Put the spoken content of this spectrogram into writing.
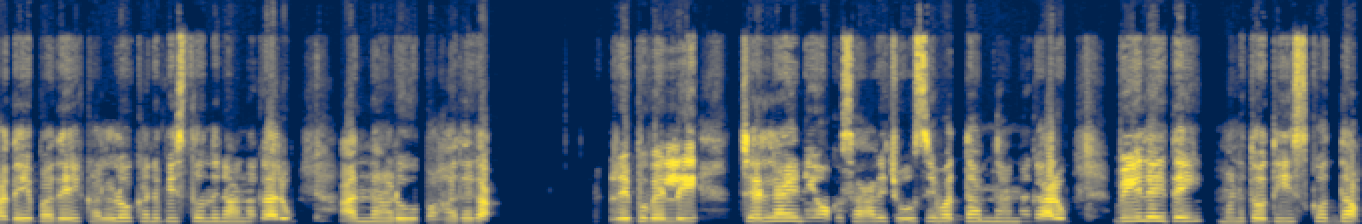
పదే పదే కలలో కనిపిస్తుంది నాన్నగారు అన్నాడు బాధగా. రేపు వెళ్ళి చెల్లాయిని ఒకసారి చూసి వద్దాం నాన్నగారు. వీలైతే మనతో తీసుకొద్దాం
